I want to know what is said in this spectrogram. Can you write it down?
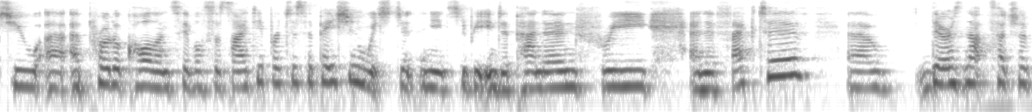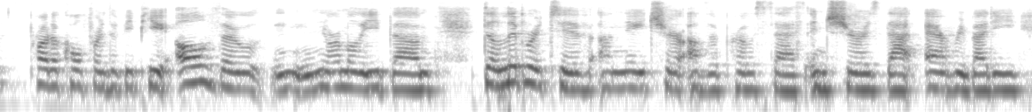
to a, a protocol on civil society participation, which needs to be independent, free, and effective. Uh, there's not such a protocol for the VPA, although normally the deliberative uh, nature of the process ensures that everybody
